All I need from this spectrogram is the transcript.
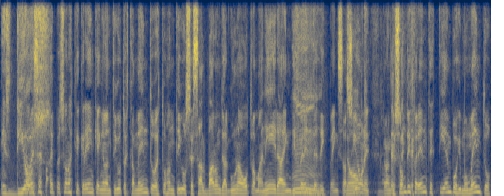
Es Y Dios. A veces hay personas que creen que en el Antiguo Testamento estos antiguos se salvaron de alguna otra manera en diferentes Mm, dispensaciones, pero aunque son diferentes tiempos y momentos,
